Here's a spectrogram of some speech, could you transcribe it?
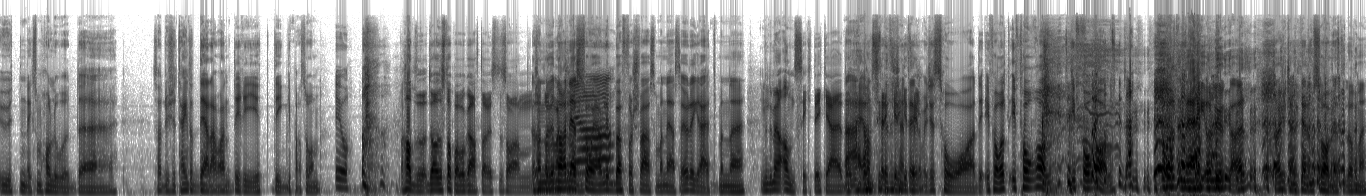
uten liksom Hollywood eh, så hadde du ikke tenkt at det der var en dritdigg person. Jo. Hadde, du- du hadde stoppa på gata hvis du så han. Altså, når, når han er så jævlig buff og svær som han er, så er jo det greit, men uh, Men du mener ansiktet ikke er det, Nei, ansiktet strekker ikke ikke til. Ikke så I forhold, i forhold, i forhold, i forhold til meg og Lukas, så har jeg ikke kjent til dem så mye til lomme.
